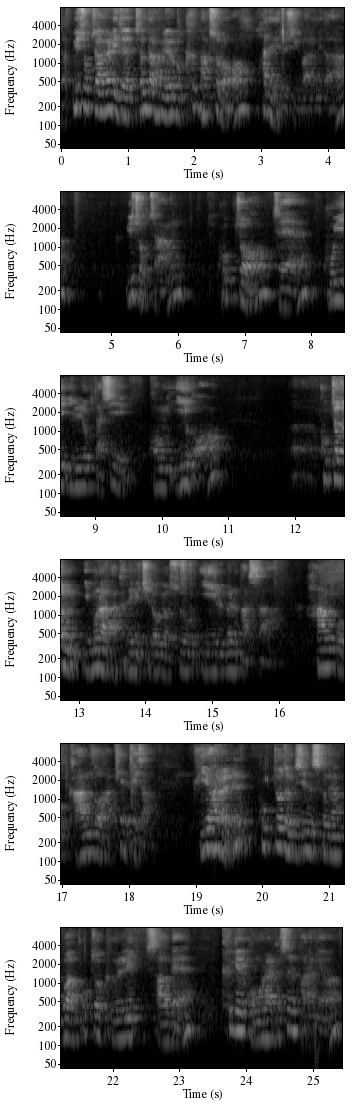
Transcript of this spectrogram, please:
네. 자 위촉 장을 이제 전달하면 여러분 큰 박수로 환영해 주시기 바랍니다. 위촉장 국조 제9216-025 어, 국조전 인문학 아카데미 지도교수 이일걸 박사 한국간도학회 대장 귀하를 국조정신 성향과 국조 건립 사업에 크게 공헌할 것을 바라며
